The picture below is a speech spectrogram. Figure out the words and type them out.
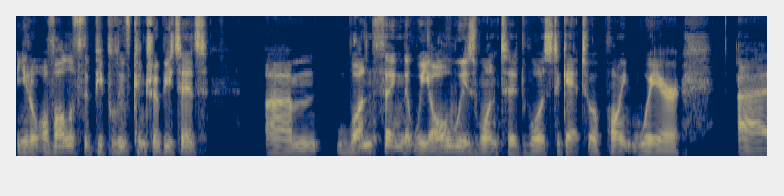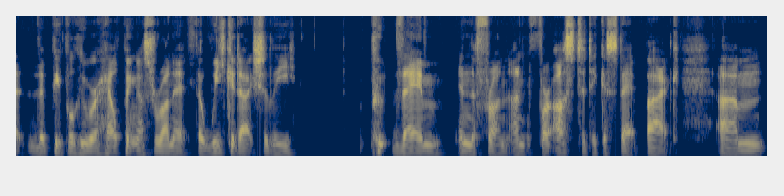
you know, of all of the people who've contributed, um, one thing that we always wanted was to get to a point where uh, the people who were helping us run it, that we could actually put them in the front and for us to take a step back. Um,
